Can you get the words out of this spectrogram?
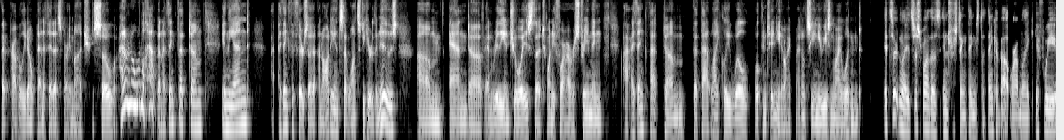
that probably don't benefit us very much. So I don't know what'll happen. I think that um, in the end. I think that there's a, an audience that wants to hear the news um, and uh, and really enjoys the 24 hour streaming. I, I think that um, that that likely will will continue. I, I don't see any reason why it wouldn't it's certainly it's just one of those interesting things to think about where i'm like if we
